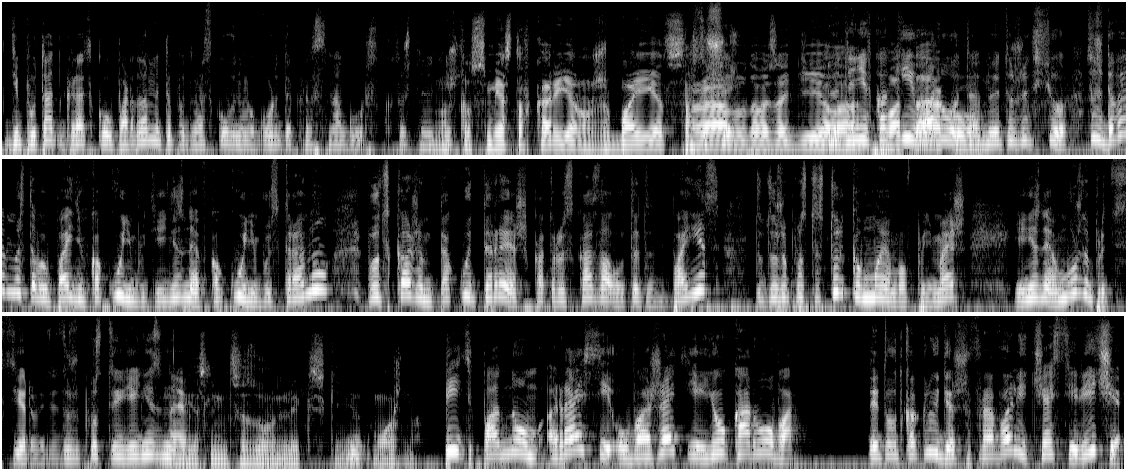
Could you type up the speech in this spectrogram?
депутат городского парламента подмосковного города Красногорск. Слушайте, ну, ну что, с места в карьер, он же боец, сразу Слушай, давай за дело. Ну это ни в какие в ворота, ну это же все. Слушай, давай мы с тобой поедем в какую-нибудь, я не знаю, в какую-нибудь страну, вот скажем, такой трэш, который сказал вот этот боец, тут уже просто столько мемов, понимаешь? Я не знаю, можно протестировать? Это уже просто, я не знаю. Если не цензурной лексики нет, можно. Пить по ном расе, уважать ее корова. Это вот как люди расшифровали части речи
